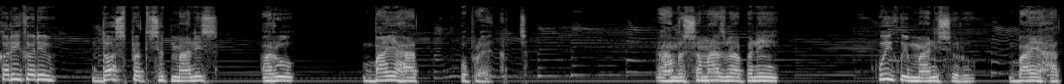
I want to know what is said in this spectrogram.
करिब करिब दस प्रतिशत मानिसहरू बायाँ हातको प्रयोग गर्छ र हाम्रो समाजमा पनि कोही कोही मानिसहरू बायाँ हात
